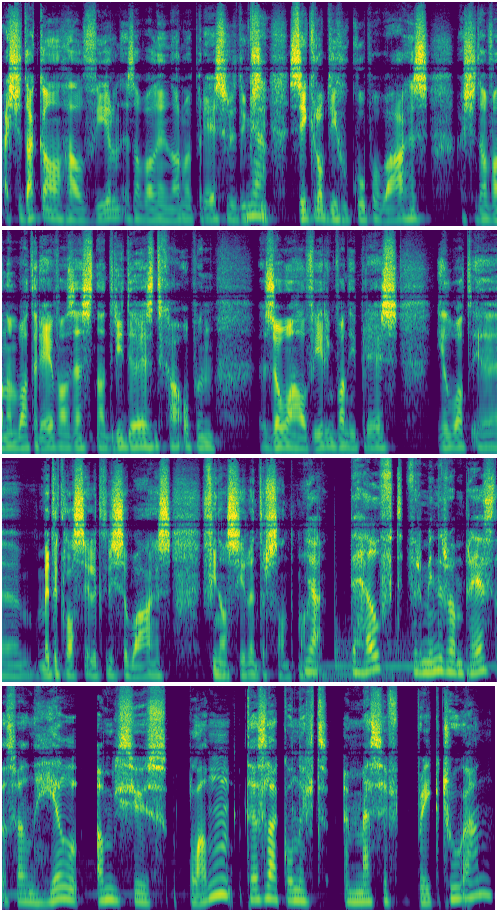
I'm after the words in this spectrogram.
Als je dat kan halveren, is dat wel een enorme prijsreductie. Zeker op die goedkope wagens. Als je dan van een batterij van 6 naar 3000 gaat op een zou een halvering van die prijs heel wat eh, middenklasse elektrische wagens financieel interessant maken. Ja, de helft verminderen van prijs, dat is wel een heel ambitieus plan. Tesla kondigt een massive breakthrough aan.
